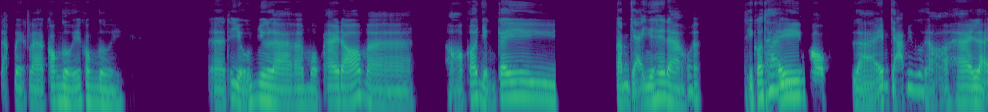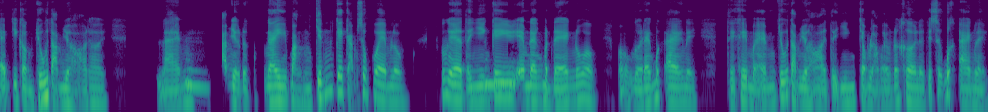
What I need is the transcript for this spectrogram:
đặc biệt là con người với con người. À, thí dụ như là một ai đó mà họ có những cái tâm trạng như thế nào á, thì có Ừm. thể một là em chạm vô người họ, hai là em chỉ cần chú tâm vô họ thôi là em Ừm. cảm nhận được ngay bằng chính cái cảm xúc của em luôn. Có nghĩa là tự nhiên Ừm. cái em đang bình an, đúng hông? Một người đang bất an đi, thì khi mà em chú tâm vô họ thì tự nhiên trong lòng em nó khơi lên cái sự bất an liền.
